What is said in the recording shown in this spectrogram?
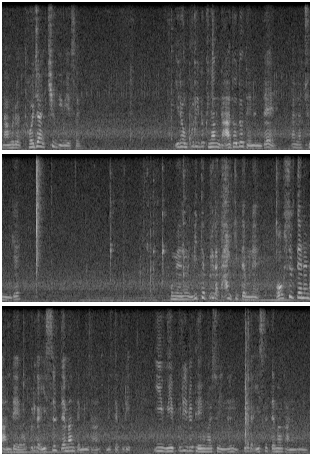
나무를 더 잘 키우기 위해서요. 이런 뿌리도 그냥 놔둬도 되는데 잘라주는 게 보면은 밑에 뿌리가 다 있기 때문에 없을 때는 안 돼요. 뿌리가 있을 때만 됩니다. 밑에 뿌리. 이 위 뿌리를 대용할 수 있는 뿌리가 있을 때만 가능합니다.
